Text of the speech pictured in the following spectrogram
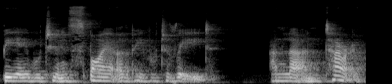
be able to inspire other people to read and learn tarot.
